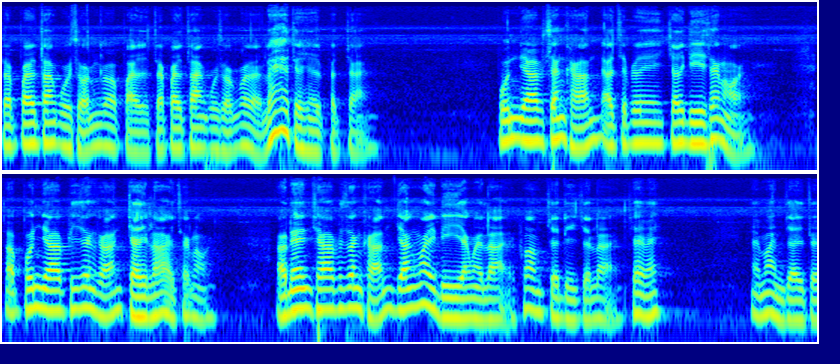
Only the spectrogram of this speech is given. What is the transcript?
จะไปทางกุศลก็ไป จะไปทางกุศลก็ได้แล้วแต่เหตุปัจจัยปุญญาสังขารอาจจะเป็นใจดีสักหน่อยอปุญญาพิสังขารใจร้ายสักหน่อยอเนนชาพิสังขารยังไม่ดียังไม่ร้ายพร้อมจะดีจะร้ายใช่ไหมให้มั่นใจตัว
